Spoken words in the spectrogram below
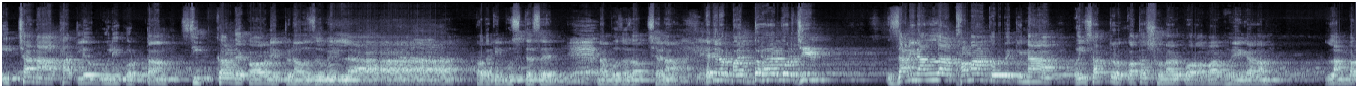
ইচ্ছা না থাকলেও গুলি করতাম। চিৎকার দেখুন একটু নাউজুবিল্লা কথা কি বুঝতেছেন? না বোঝা যাচ্ছে না। এই জন্য বাধ্য হয়ে করছি। জানি না আল্লাহ ক্ষমা করবে কি না ওই ছাত্রর কথা শোনার পর অবাক হয়ে গেলাম। লম্বা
